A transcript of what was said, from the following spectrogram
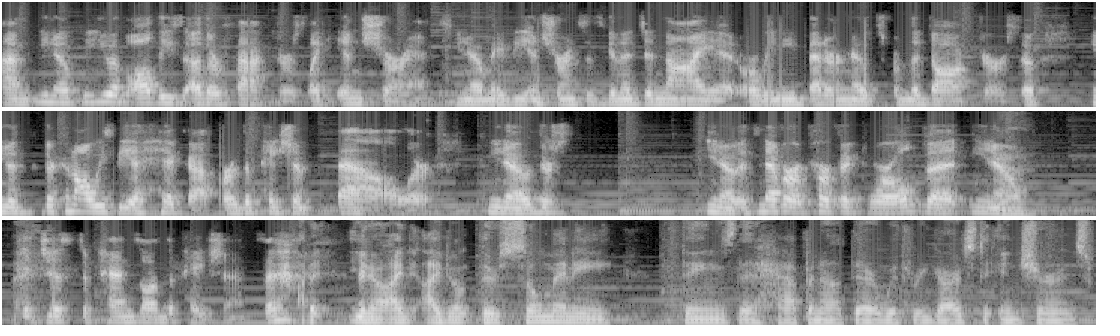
Um, you know, but you have all these other factors like insurance. You know, maybe insurance is going to deny it, or we need better notes from the doctor. So, you know, there can always be a hiccup, or the patient fell, or you know, there's, you know, it's never a perfect world, but you know, yeah. it just depends on the patient. So. I, you know, I I don't. There's so many things that happen out there with regards to insurance,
